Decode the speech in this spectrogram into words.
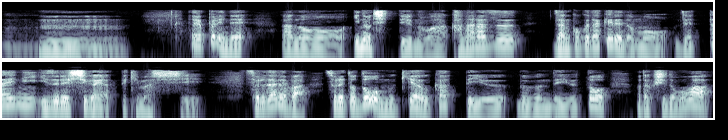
うんうーん。やっぱりね、あの、命っていうのは必ず残酷だけれども、絶対にいずれ死がやってきますし、それであれば、それとどう向き合うかっていう部分で言うと、私どもは、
